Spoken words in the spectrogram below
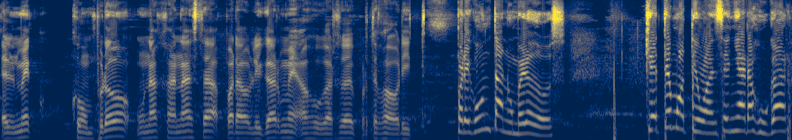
Él me compró una canasta para obligarme a jugar su deporte favorito. Pregunta número 2. ¿Qué te motivó a enseñar a jugar?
